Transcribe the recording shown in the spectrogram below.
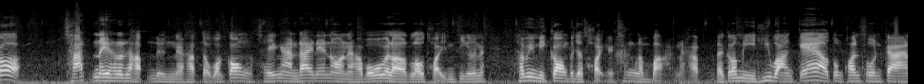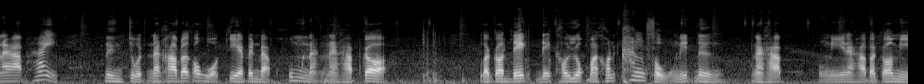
ก็ชัดในระดับหนึ่งนะครับ แต่ว่ากล้องใช้งานได้แน่นอนนะครับ เพราะว่าเวลาเราถอยจริงๆแล้วเนี่ยถ้าไม่มีกล้องมันจะถอยค่อนข้างลำบากนะครับ แล้วก็มีที่วางแก้วตรงคอนโซลกลางนะครับ ให้ 1 จุดนะครับ แล้วก็หัวเกียร์เป็นแบบหุ้มหนังนะครับ ก็แล้วก็เด็กเด็กเขายกมาค่อนข้างสูงนิดนึงนะครับ ตรงนี้นะครับ แล้วก็มี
